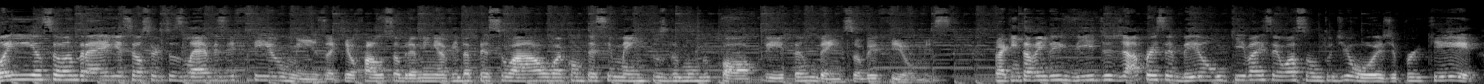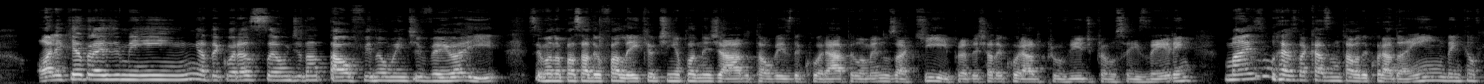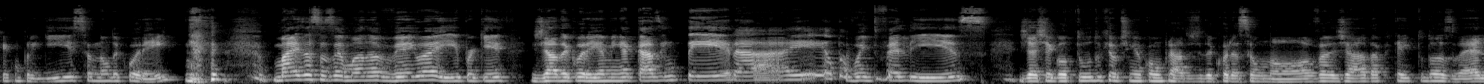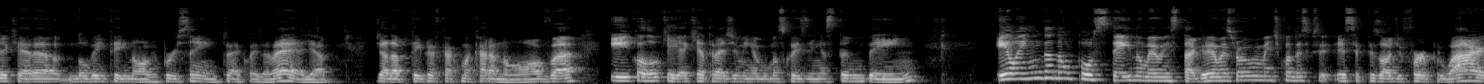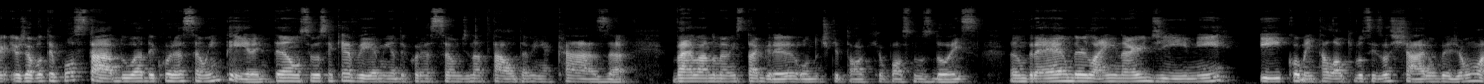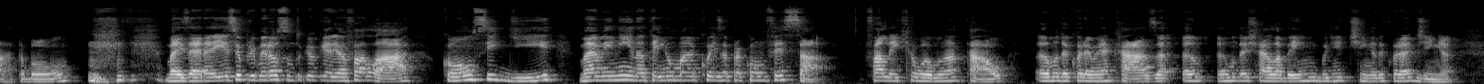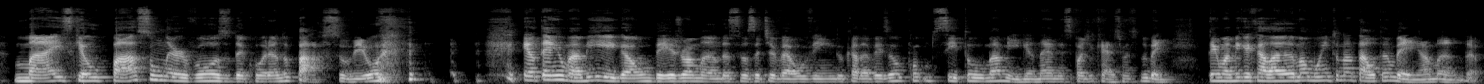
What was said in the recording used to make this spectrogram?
Oi, eu sou o André e esse é o Surtos Leves e Filmes. Aqui eu falo sobre a minha vida pessoal, acontecimentos do mundo pop e também sobre filmes. Pra quem tá vendo em vídeo já percebeu o que vai ser o assunto de hoje, porque Olha aqui atrás de mim, a decoração de Natal finalmente veio aí. Semana passada eu falei que eu tinha planejado talvez decorar pelo menos aqui para deixar decorado para o vídeo para vocês verem, mas o resto da casa não estava decorado ainda, então fiquei com preguiça, não decorei. mas essa semana veio aí porque já decorei a minha casa inteira. Eu tô muito feliz. Já chegou tudo que eu tinha comprado de decoração nova, já adaptei tudo às velhas, que era 99%, é coisa velha. Já adaptei para ficar com uma cara nova e coloquei aqui atrás de mim algumas coisinhas também. Eu ainda não postei no meu Instagram, mas provavelmente quando esse episódio for pro ar, eu já vou ter postado a decoração inteira. Então, se você quer ver a minha decoração de Natal da minha casa, vai lá no meu Instagram ou no TikTok que eu posto nos dois. André Underline Nardini e comenta lá o que vocês acharam, vejam lá, tá bom? mas era esse o primeiro assunto que eu queria falar. Consegui, mas menina, tem uma coisa para confessar. Falei que eu amo Natal, amo decorar minha casa, amo, amo deixar ela bem bonitinha, decoradinha. Mas que eu passo um nervoso decorando, passo, viu? Eu tenho uma amiga, um beijo, Amanda, se você estiver ouvindo. Cada vez eu cito uma amiga, né, nesse podcast, mas tudo bem. Tem uma amiga que ela ama muito Natal também, Amanda.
